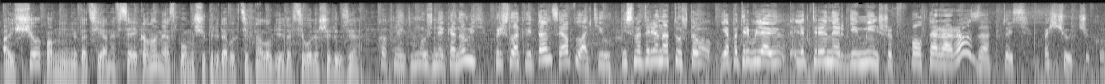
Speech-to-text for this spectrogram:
А еще, по мнению Татьяны, вся экономия с помощью передовых технологий – это всего лишь иллюзия. Как на этом можно экономить? Пришла квитанция, оплатил. Несмотря на то, что я потребляю электроэнергии меньше в полтора раза, то есть по счетчику,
